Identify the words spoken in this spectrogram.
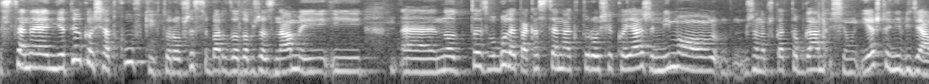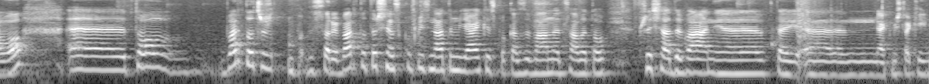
scenę nie tylko siatkówki, którą wszyscy bardzo dobrze znamy i, i e, no, to jest w ogóle taka scena, którą się kojarzy, mimo że na przykład Top Gun się jeszcze nie widziało, e, to warto też, sorry, warto też się skupić na tym, jak jest pokazywane całe to przesiadywanie w tej e, jakimś takiej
